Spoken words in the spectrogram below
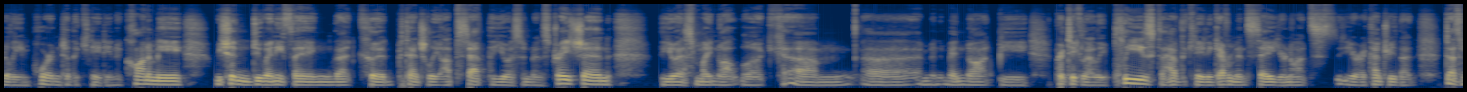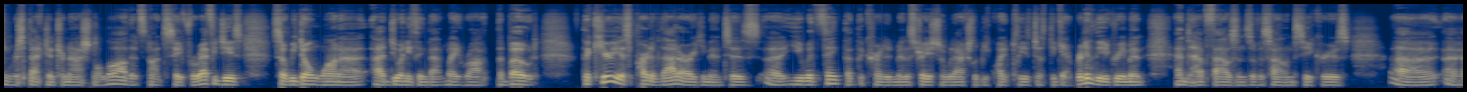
really important to the Canadian economy. We shouldn't do anything that could potentially upset the U.S. administration the U.S. might not look, um, uh, may not be particularly pleased to have the Canadian government say you're not, you're a country that doesn't respect international law, that's not safe for refugees. So we don't want to uh, do anything that might rock the boat. The curious part of that argument is uh, you would think that the current administration would actually be quite pleased just to get rid of the agreement and to have thousands of asylum seekers uh, uh,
